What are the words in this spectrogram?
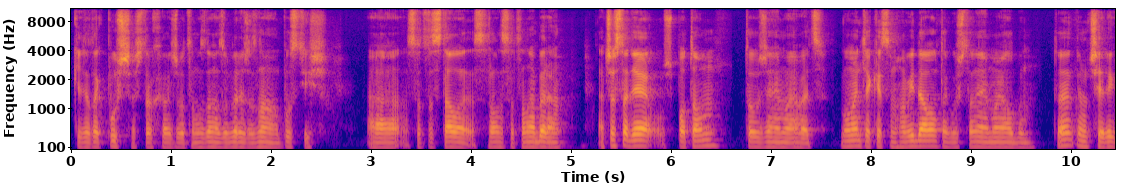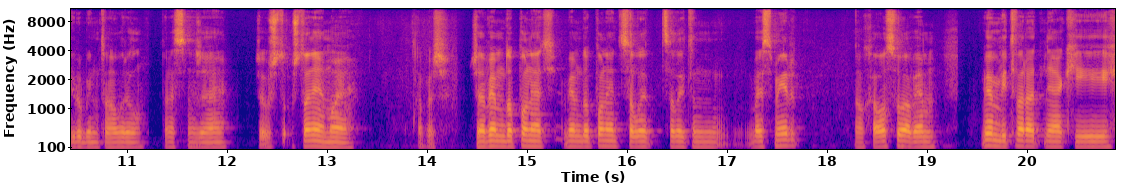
keď ho tak púšťaš trocha, že potom znova zoberieš a znova pustíš a sa to stále, stále sa to naberá. A čo sa deje už potom, to už nie je moja vec. V momente, keď som ho vydal, tak už to nie je môj album. To je či Rick Rubin to hovoril presne, že, že už, to, už to nie je moje. Chápeš? Že ja viem doplňať, viem doplňať celý, celý ten vesmír toho chaosu a viem, viem vytvárať nejaký,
